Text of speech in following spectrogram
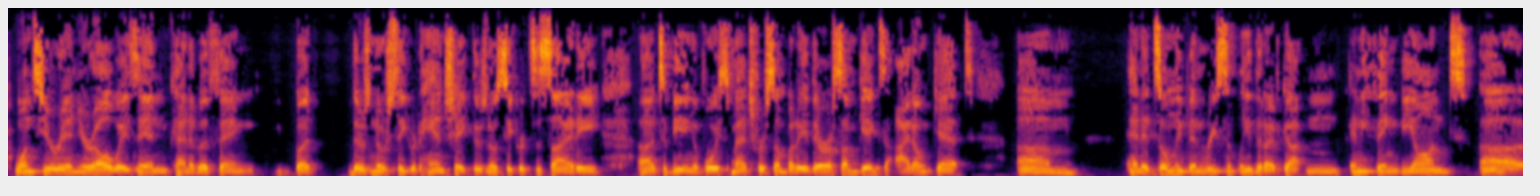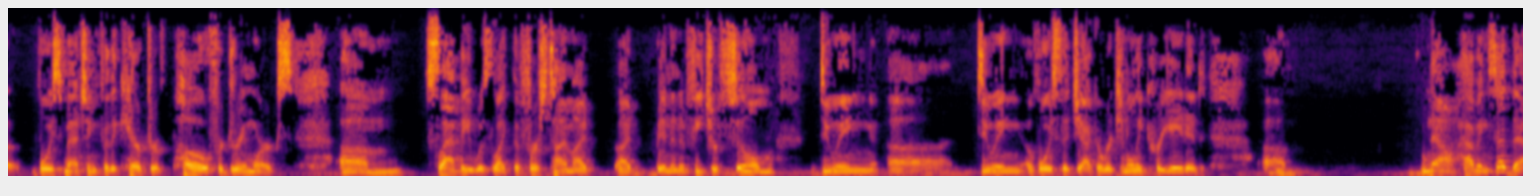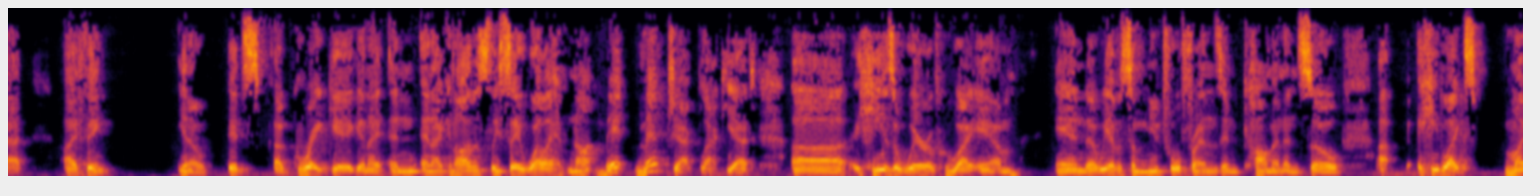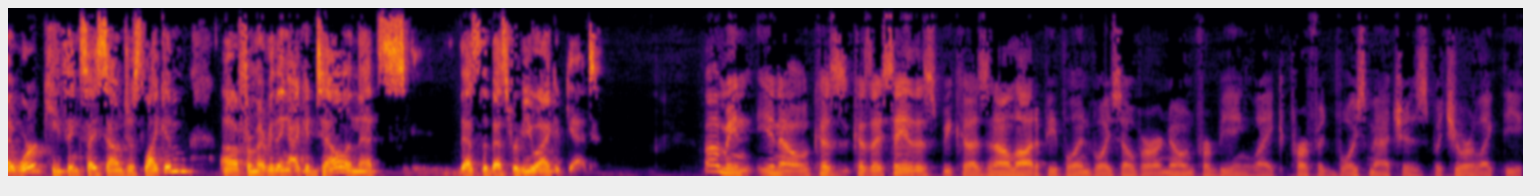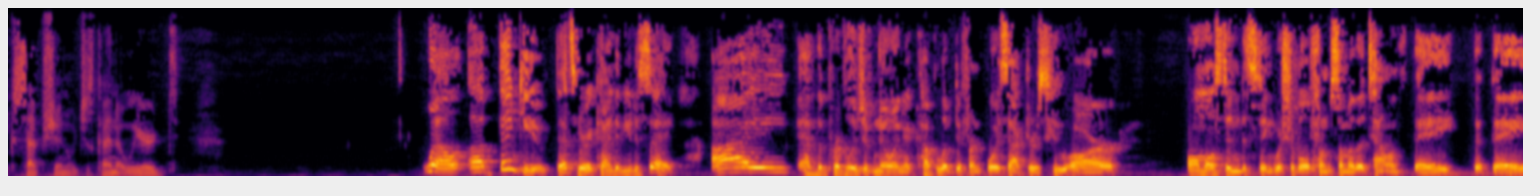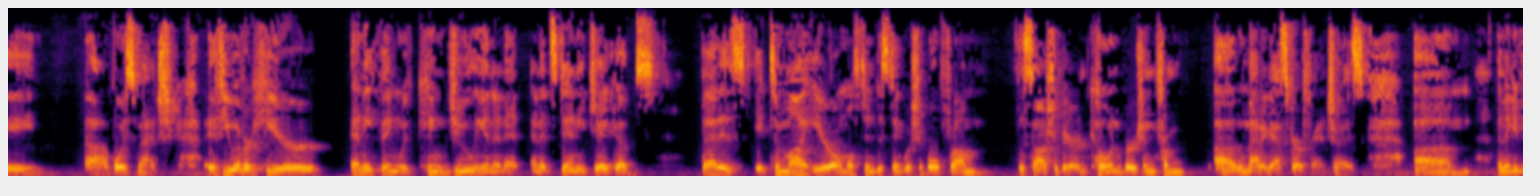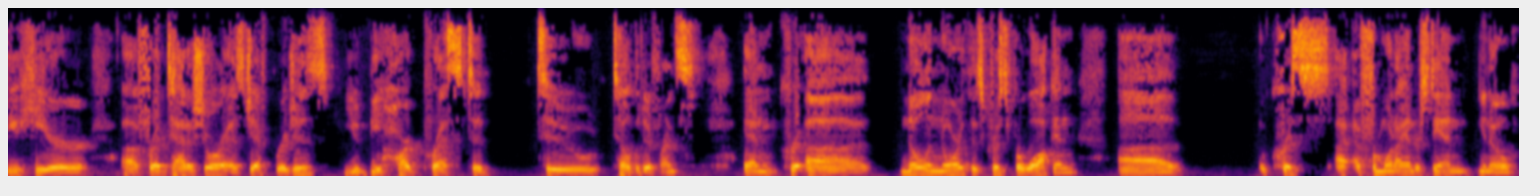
once you're in, you're always in kind of a thing, but there's no secret handshake. There's no secret society, uh, to being a voice match for somebody. There are some gigs I don't get. Um, and it's only been recently that I've gotten anything beyond uh, voice matching for the character of Po for DreamWorks. Um, Slappy was like the first time I'd, I'd been in a feature film doing uh, doing a voice that Jack originally created. Um, now, having said that, I think you know it's a great gig, and I and and I can honestly say, while I have not met met Jack Black yet, uh, he is aware of who I am and uh, we have some mutual friends in common. And so uh, he likes my work. He thinks I sound just like him uh, from everything I can tell, and that's that's the best review I could get. I mean, you know, because cause I say this because not a lot of people in voiceover are known for being like perfect voice matches, but you're like the exception, which is kind of weird. Well, uh, thank you. That's very kind of you to say. I have the privilege of knowing a couple of different voice actors who are almost indistinguishable from some of the talent they that they uh, voice match. If you ever hear anything with King Julien in it and it's Danny Jacobs, that is, it, to my ear, almost indistinguishable from the Sacha Baron Cohen version from uh, the Madagascar franchise. Um, I think if you hear uh, Fred Tatasciore as Jeff Bridges, you'd be hard pressed to to tell the difference. And uh, Nolan North is Christopher Walken. Uh, Chris, I, from what I understand, you know,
